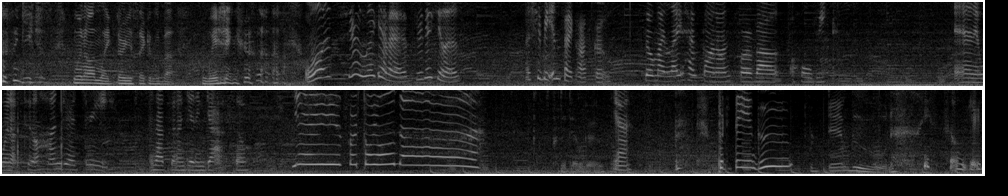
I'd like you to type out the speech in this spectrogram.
you just went on like 30 seconds about waiting. Well, it's true. Look at it. It's ridiculous. I should be inside Costco. So my light has gone on for about a whole week. And it went up to 103. And that's when I'm getting gas. So, yay for Toyota! it's pretty damn good. Yeah. Pretty damn good. Pretty damn good. He's so good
